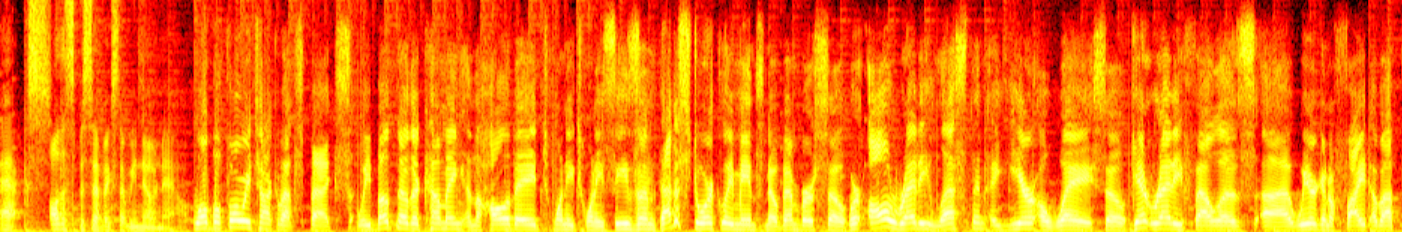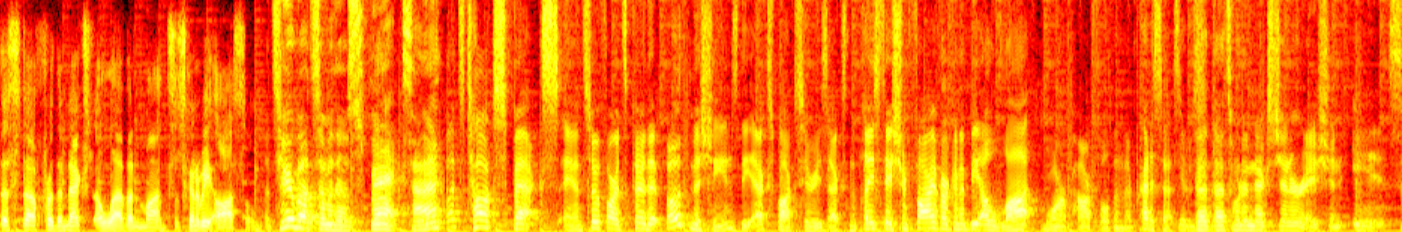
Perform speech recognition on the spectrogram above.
X. All the specifics that we know now. Well, before we talk about specs, we both know they're coming in the holiday 2020 season. That historically means November, so we're already less than a year away. So get ready, fellas. Uh, we are going to fight about this stuff for the next 11 months. It's going to be awesome. Let's hear about some of those specs, huh? Let's talk specs. And so far, it's clear that both machines, the Xbox Series X and the PlayStation 5, are going to be a lot more powerful than their predecessors. That, that's what a next generation is.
